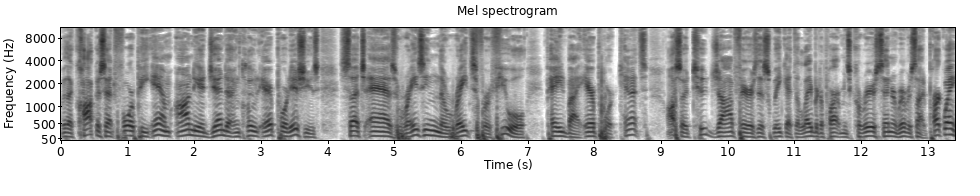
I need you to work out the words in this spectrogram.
with a caucus at 4 p.m. On the agenda include airport issues such as raising the rates for fuel paid by airport tenants. Also, two job fairs this week at the Labor Department's Career Center, Riverside Parkway.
